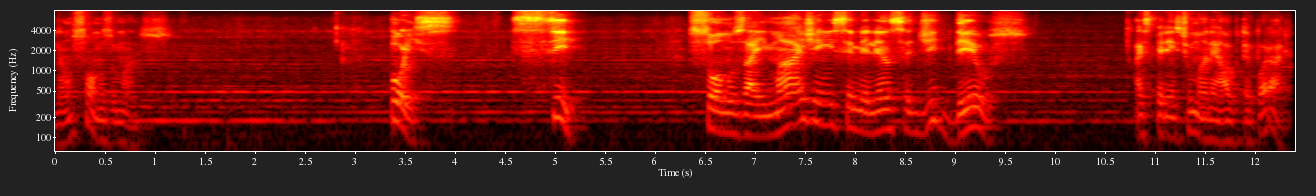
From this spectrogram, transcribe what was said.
não somos humanos. Pois, se somos a imagem e semelhança de Deus, a experiência humana é algo temporário.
